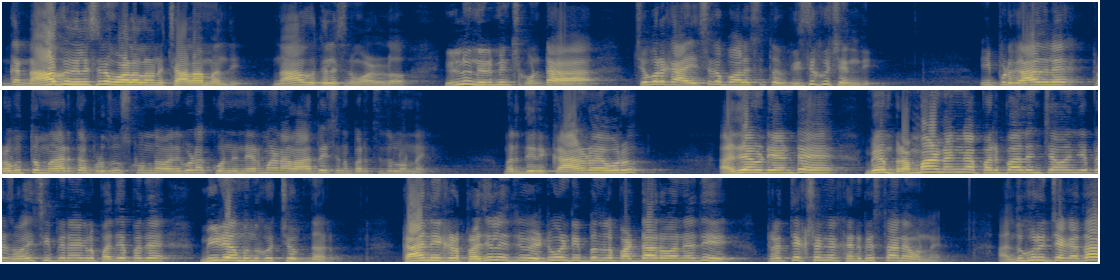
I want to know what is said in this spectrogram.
ఇంకా నాకు తెలిసిన వాళ్ళలోనే చాలామంది నాకు తెలిసిన వాళ్ళలో ఇల్లు నిర్మించుకుంటా చివరికి ఆ ఇసుక పాలసీతో విసుగు చెంది. ఇప్పుడు కాదులే ప్రభుత్వం మారితే అప్పుడు చూసుకుందామని కూడా కొన్ని నిర్మాణాలు ఆపేసిన పరిస్థితులు ఉన్నాయి. మరి దీనికి కారణం ఎవరు? అదేమిటి అంటే మేము బ్రహ్మాండంగా పరిపాలించామని చెప్పేసి వైసీపీ నాయకులు పదే పదే మీడియా ముందుకు వచ్చి చెబుతున్నారు. కానీ ఇక్కడ ప్రజలు ఎటువంటి ఇబ్బందులు పడ్డారు అనేది ప్రత్యక్షంగా కనిపిస్తూనే ఉన్నాయి. అందుగురించే కదా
